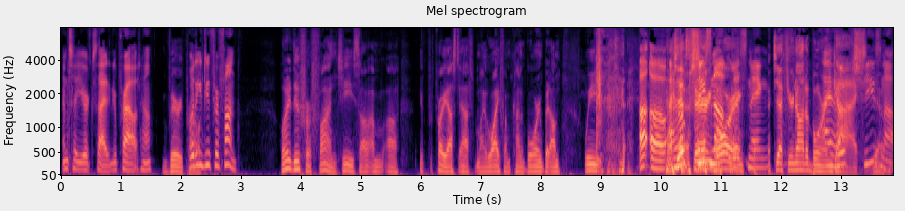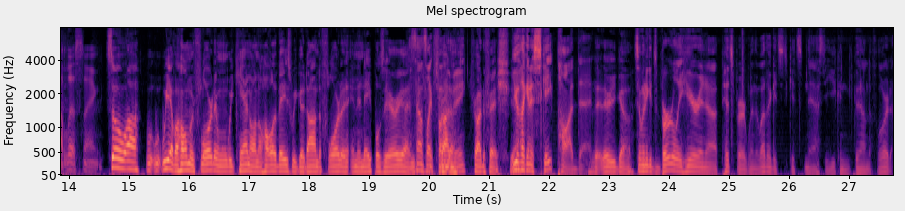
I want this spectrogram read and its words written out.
And so you're excited. You're proud, huh? Very proud. What do you do for fun? What do I do for fun? Geez, I'm. Uh, you probably asked to ask my wife. I'm kind of boring, but um, we. Uh oh. I hope she's not boring. listening. Jeff, you're not a boring I guy. hope she's Yeah. not listening. So uh, w- we have a home in Florida, and when we can on the holidays, we go down to Florida in the Naples area and sounds like try fun to to me. Try to fish. You have like an escape pod then. Th- there you go. So when it gets burly here in uh, Pittsburgh, when the weather gets gets nasty, you can go down to Florida.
